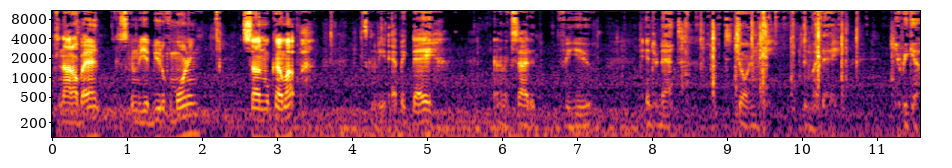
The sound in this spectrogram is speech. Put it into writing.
it's not all bad. It's gonna be a beautiful morning. Sun will come up. It's gonna be an epic day. And I'm excited for you, internet, to join me in my day. Here we go.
